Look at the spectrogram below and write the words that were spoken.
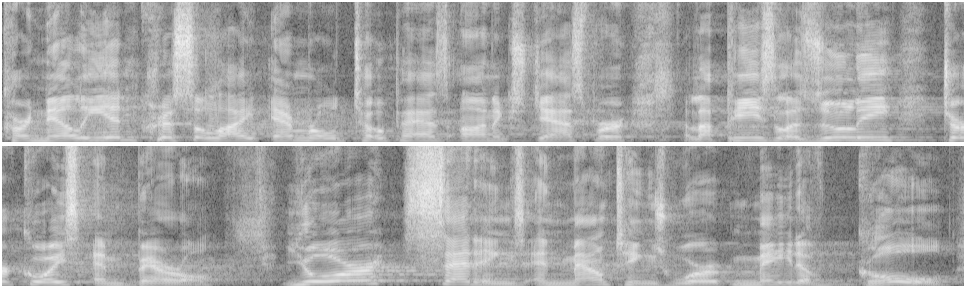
Carnelian, chrysolite, emerald, topaz, onyx, jasper, lapis lazuli, turquoise, and beryl. Your settings and mountings were made of gold.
